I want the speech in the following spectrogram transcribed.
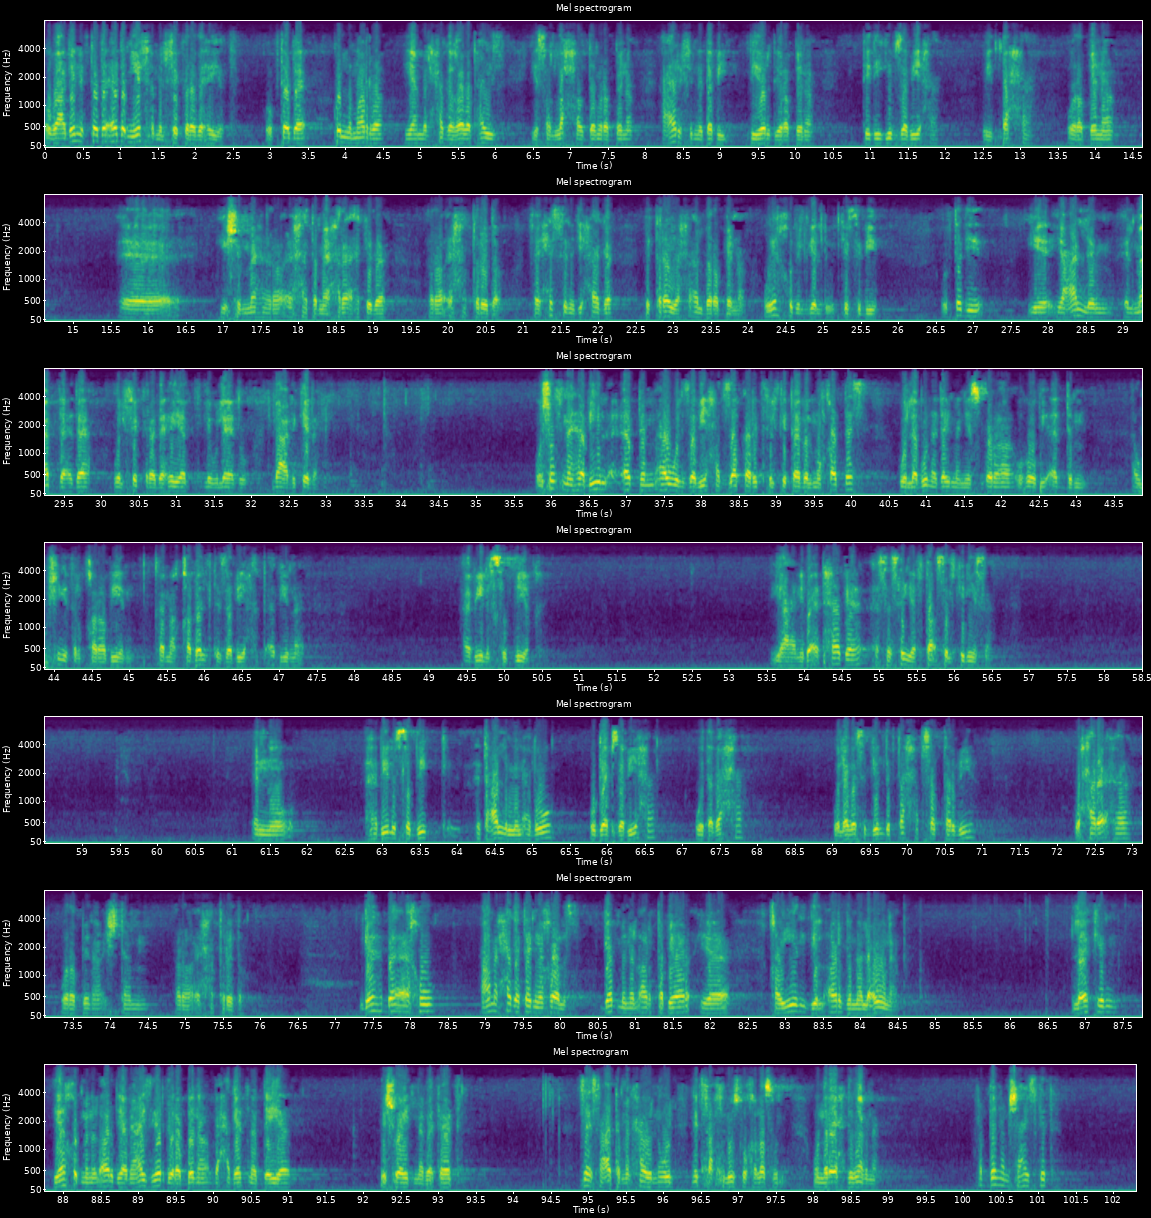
وبعدين ابتدى آدم يفهم الفكرة دهيت. وابتدى كل مرة يعمل حاجة غلط عايز يصلحها قدام ربنا عارف إن ده بي بيرضي ربنا يبتدي يجيب ذبيحة ويذبحها وربنا آه يشمها رائحة ما يحرقها كده رائحة رضا فيحس إن دي حاجة بتريح قلب ربنا وياخد الجلد ويتكسي بيه وابتدي يعلم المبدأ ده. والفكرة دهيت لولاده بعد كده. وشفنا هابيل قدم أول ذبيحة ذكرت في الكتاب المقدس واللي ابونا دايما يذكرها وهو بيقدم أوشية القرابين كما قبلت ذبيحة ابينا هابيل الصديق. يعني بقت حاجة أساسية في طقس الكنيسة. إنه هابيل الصديق اتعلم من أبوه وجاب ذبيحة وذبحها ولبس الجلد بتاعها بسطر بيه وحرقها وربنا اشتم رائحة رضا. جه بقى أخوه عمل حاجة تانية خالص. جاب من الأرض طب يا قايين دي الأرض ملعونة. لكن ياخد من الأرض يعني عايز يرضي ربنا بحاجات مادية. بشوية نباتات. زي ساعات لما نحاول نقول ندفع فلوس وخلاص ونريح دماغنا. ربنا مش عايز كده.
